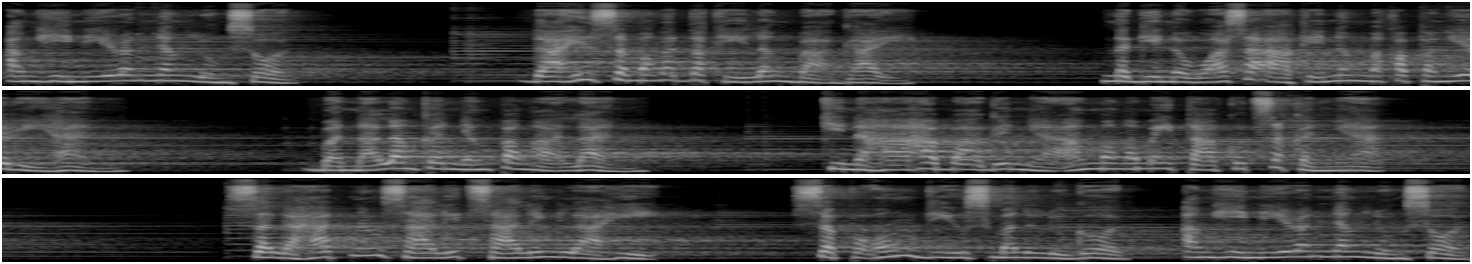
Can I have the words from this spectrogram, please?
ang hinirang ng lungsod. Dahil sa mga dakilang bagay na ginawa sa akin ng makapangyarihan. Banal ang kanyang pangalan. Kinahahabagan niya ang mga may takot sa kanya sa lahat ng salit-saling lahi. Sa poong Diyos malulugod, ang hinirang ng lungsod.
